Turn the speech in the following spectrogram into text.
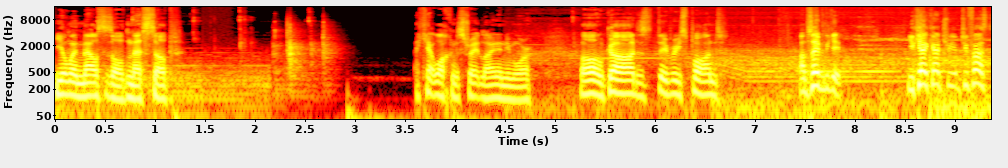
Yo, my mouse is all messed up. I can't walk in a straight line anymore. Oh god, they've respawned. I'm saving the game. You can't catch me, I'm too fast.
